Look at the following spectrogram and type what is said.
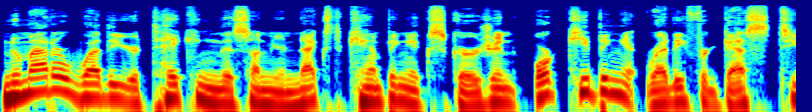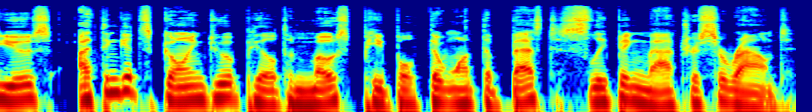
No matter whether you're taking this on your next camping excursion or keeping it ready for guests to use, I think it's going to appeal to most people that want the best sleeping mattress around.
